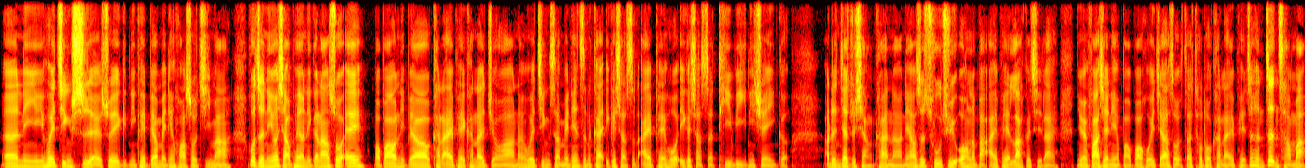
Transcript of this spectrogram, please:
呃，你会近视诶，所以你可以不要每天划手机吗？或者你有小朋友，你跟他说，诶，宝宝，你不要看 iPad 看太久啊，那会近视，啊每天只能看一个小时的 iPad 或一个小时的 TV，你选一个啊，人家就想看呐。你要是出去忘了把 iPad lock 起来，你会发现你的宝宝回家的时候在偷偷看 iPad，这很正常嘛。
